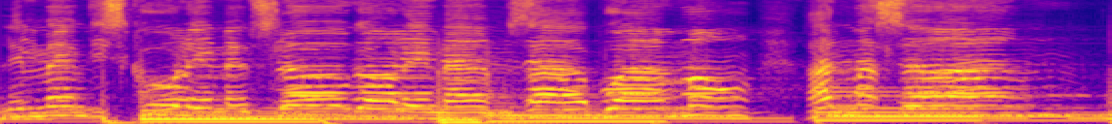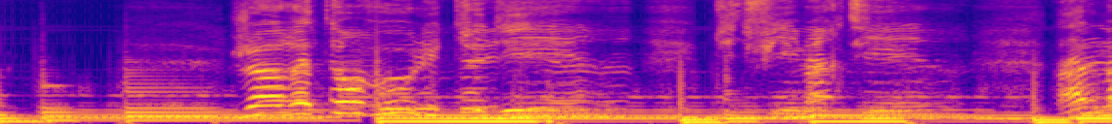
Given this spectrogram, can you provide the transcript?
les mêmes discours, les mêmes slogans, les mêmes aboiements, Anne j'aurais tant voulu te dire, petite fille martyre, Anne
